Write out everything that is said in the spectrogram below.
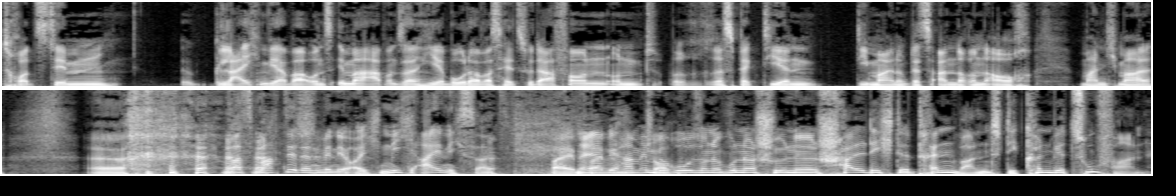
trotzdem gleichen wir aber uns immer ab und sagen, hier Boda, was hältst du davon? Und respektieren die Meinung des anderen auch manchmal. Äh, Was macht ihr denn, wenn ihr euch nicht einig seid? Bei, Naja, wir haben im Job? Büro so eine wunderschöne schalldichte Trennwand, die können wir zufahren.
